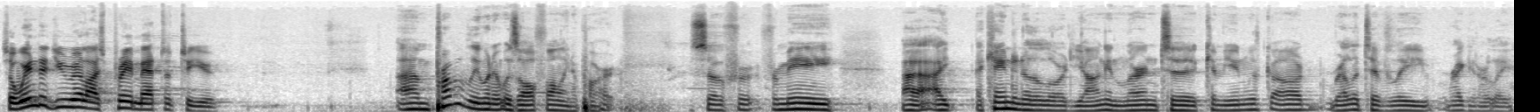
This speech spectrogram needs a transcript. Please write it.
So when did you realize prayer mattered to you? Um, probably when it was all falling apart. So for, for me, uh, I, I came to know the Lord young and learned to commune with God relatively regularly.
